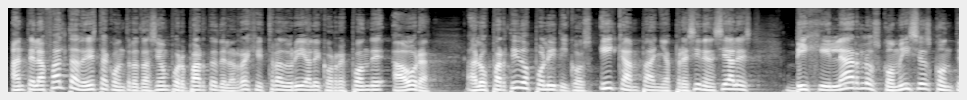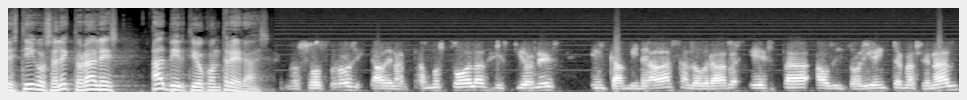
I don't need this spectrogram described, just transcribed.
Ante la falta de esta contratación por parte de la registraduría le corresponde ahora a los partidos políticos y campañas presidenciales vigilar los comicios con testigos electorales, advirtió Contreras. Nosotros adelantamos todas las gestiones encaminadas a lograr esta auditoría internacional.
